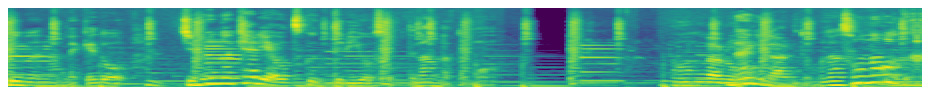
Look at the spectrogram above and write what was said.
部分なんだけど、自分のキャリアを作ってる要素って何だと思う？なんだろう。何があると思う？なんかそんなこと考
